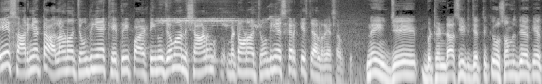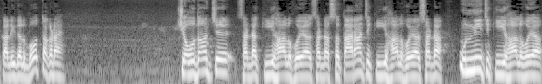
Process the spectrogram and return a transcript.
ਇਹ ਸਾਰੀਆਂ ਢਾਹ ਲਾਉਣਾ ਚਾਹੁੰਦੀਆਂ ਖੇਤਰੀ ਪਾਰਟੀ ਨੂੰ ਜਮਾ ਨਿਸ਼ਾਨ ਮਿਟਾਉਣਾ ਚਾਹੁੰਦੀਆਂ ਇਸ ਕਰਕੇ ਚੱਲ ਰਿਹਾ ਸਭ ਕੁਝ ਨਹੀਂ ਜੇ ਬਠਿੰਡਾ ਸੀਟ ਜਿੱਤ ਕੇ ਉਹ ਸਮਝਦੇ ਆ ਕਿ ਅਕਾਲੀ ਦਲ ਬਹੁਤ ਤਕੜਾ ਹੈ। 14 ਚ ਸਾਡਾ ਕੀ ਹਾਲ ਹੋਇਆ ਸਾਡਾ 17 ਚ ਕੀ ਹਾਲ ਹੋਇਆ ਸਾਡਾ 19 ਚ ਕੀ ਹਾਲ ਹੋਇਆ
